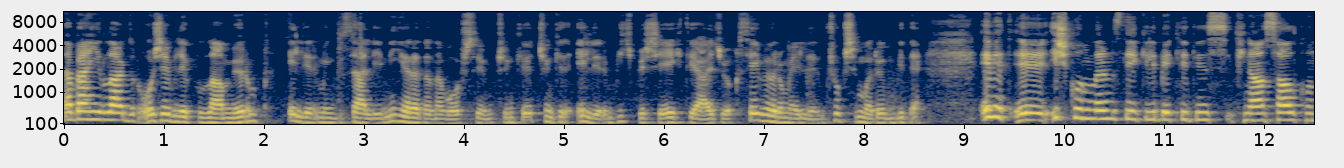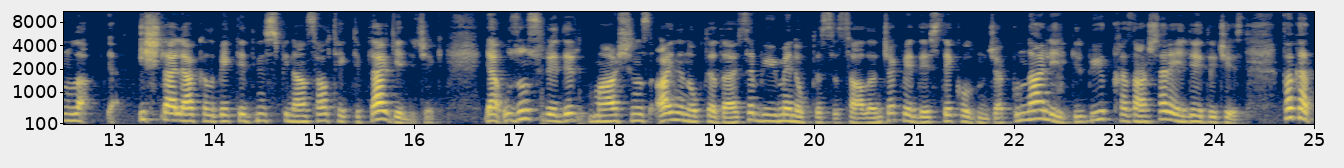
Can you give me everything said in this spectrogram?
Ya ben yıllardır oje bile kullanmıyorum. Ellerimin güzelliğini yaradana borçluyum çünkü. Çünkü ellerim hiçbir şeye ihtiyacı yok. Seviyorum ellerim çok şımarığım bir de. Evet e, iş konularınızla ilgili beklediğiniz finansal konular işle alakalı beklediğiniz finansal teklifler gelecek. Yani uzun süredir maaşınız aynı noktadaysa büyüme noktası sağlanacak ve destek olunacak. Bunlarla ilgili büyük kazançlar elde edeceğiz. Fakat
